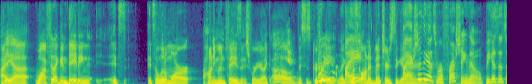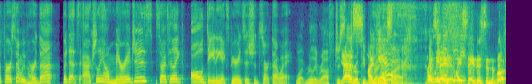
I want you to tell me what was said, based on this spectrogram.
I uh, well, I feel like in dating, it's it's a little more honeymoon phase-ish, where you're like, oh, Yeah. this is great. like, let's go on adventures together. I actually think that's refreshing though, because it's the first time we've heard that, but that's actually how marriage is. So I feel like all dating experiences should start that way. what really rough? Just Yes, throw people I- right Yes. in the fire. I say, I say this in the book.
